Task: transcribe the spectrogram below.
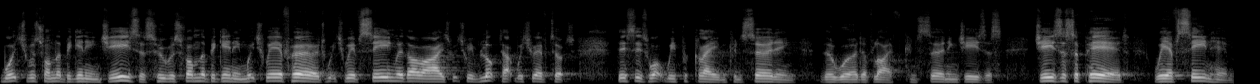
which was from the beginning, Jesus, who was from the beginning, which we have heard, which we have seen with our eyes, which we've looked at, which we have touched. This is what we proclaim concerning the word of life, concerning Jesus. Jesus appeared. We have seen him.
